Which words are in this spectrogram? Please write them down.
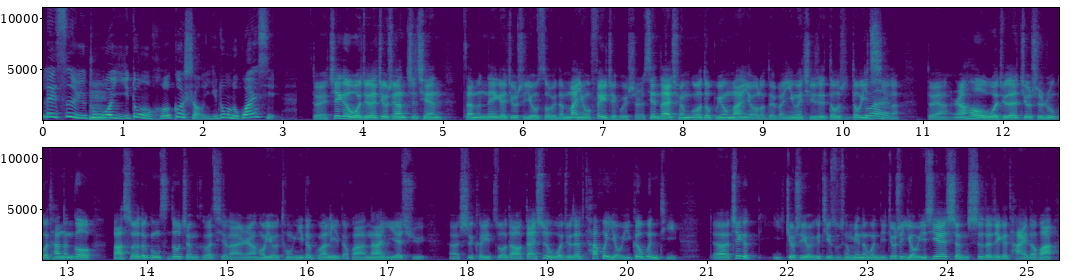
类似于中国移动和各省移动的关系。对，这个我觉得就像之前咱们那个就是有所谓的漫游费这回事，现在全国都不用漫游了，对吧？因为其实都是都一起了。对啊，然后我觉得就是如果他能够把所有的公司都整合起来，然后有统一的管理的话，那也许呃是可以做到。但是我觉得它会有一个问题，呃，这个就是有一个技术层面的问题，就是有一些省市的这个台的话，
